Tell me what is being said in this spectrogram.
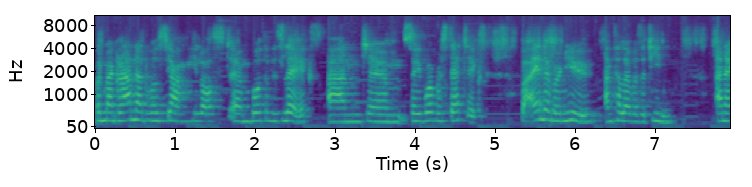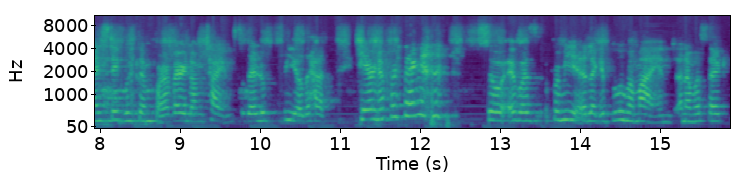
when my granddad was young, he lost um, both of his legs, and um, so he wore prosthetics. But I never knew until I was a teen. And I stayed with them for a very long time. So they looked real. They had hair and everything. so it was, for me, like it blew my mind. And I was like,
